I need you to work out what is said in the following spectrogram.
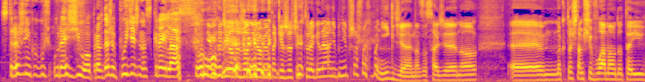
strasznie kogoś uraziło, prawda? Że pójdziesz na skraj lasu. Nie chodzi o to, że oni robią takie rzeczy, które generalnie by nie przeszły chyba nigdzie. Na zasadzie, no, e, no ktoś tam się włamał do tej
